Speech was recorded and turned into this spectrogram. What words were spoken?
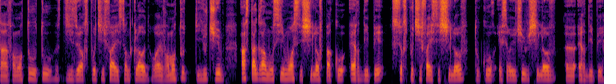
as, vraiment tout, tout. Deezer, Spotify, SoundCloud, ouais, vraiment tout. YouTube, Instagram aussi, moi c'est Shilov Paco RDP. Sur Spotify, c'est Shilove, tout court. Et sur YouTube, Shilove euh, RDP,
